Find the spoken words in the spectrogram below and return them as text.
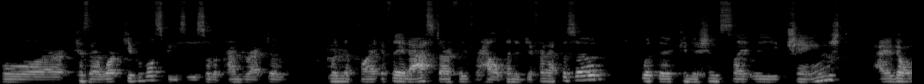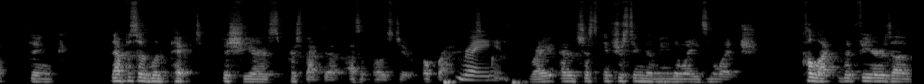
for because they're a warp capable species, so the prime directive wouldn't apply. If they had asked Starfleet for help in a different episode with the conditions slightly changed, I don't think the episode would have picked Bashir's perspective as opposed to O'Brien's. Right. Right, and it's just interesting to me the ways in which collect the fears of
